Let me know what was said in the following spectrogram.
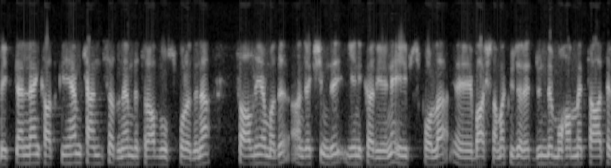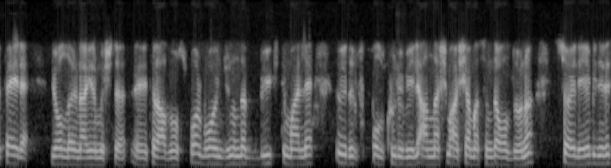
beklenilen katkıyı hem kendisi adına hem de Trabzonspor adına sağlayamadı. Ancak şimdi yeni kariyerine Eyüpspor'la e, başlamak üzere. Dün de Muhammed Tahtepe ile yollarını ayırmıştı e, Trabzonspor. Bu oyuncunun da büyük ihtimalle Iğdır Futbol Kulübü ile anlaşma aşamasında olduğunu söyleyebiliriz.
